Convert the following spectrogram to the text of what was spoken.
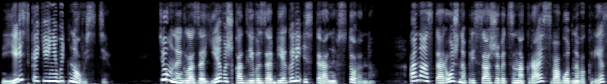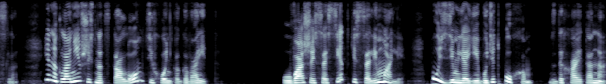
«Есть какие-нибудь новости?» Темные глаза Евы шкодливо забегали из стороны в сторону. Она осторожно присаживается на край свободного кресла и, наклонившись над столом, тихонько говорит. «У вашей соседки Салимали, пусть земля ей будет пухом», вздыхает она.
